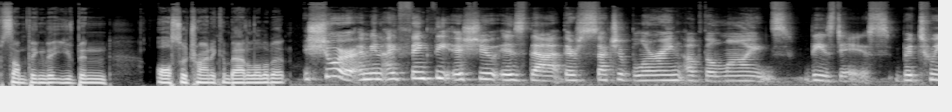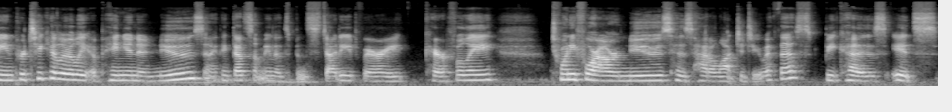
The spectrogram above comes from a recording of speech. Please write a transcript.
something that you've been also trying to combat a little bit? Sure. I mean, I think the issue is that there's such a blurring of the lines these days between particularly opinion and news. And I think that's something that's been studied very carefully. 24 hour news has had a lot to do with this because it's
